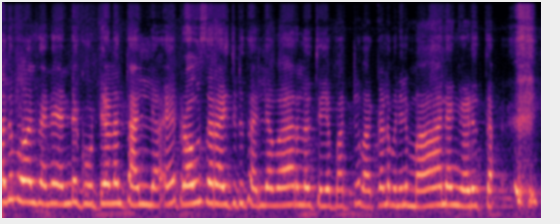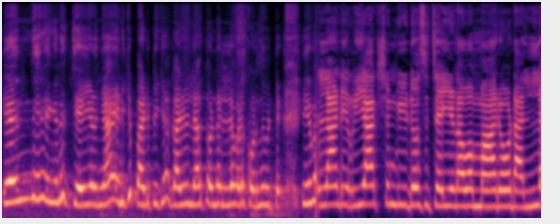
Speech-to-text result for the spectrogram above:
അതുപോലെ തന്നെ എന്റെ കുട്ടികളെ തല്ല. ഏ ട്രൗസർ അയച്ചിട്ട് തല്ല. വേറെല്ലാം ചെയ്യാം. മറ്റു മക്കളുടെ മുന്നിൽ മാനം കെടുത്ത എന്തിനിങ്ങനെ ചെയ്യണം? ഞാൻ എനിക്ക് പഠിപ്പിക്കാൻ കഴിവില്ലാത്തതുകൊണ്ടല്ല ഇവിടെ കൊണ്ടുവിട്ട് അല്ലാണ്ട് റിയാക്ഷൻ വീഡിയോസ് ചെയ്യണവന്മാരോടല്ല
